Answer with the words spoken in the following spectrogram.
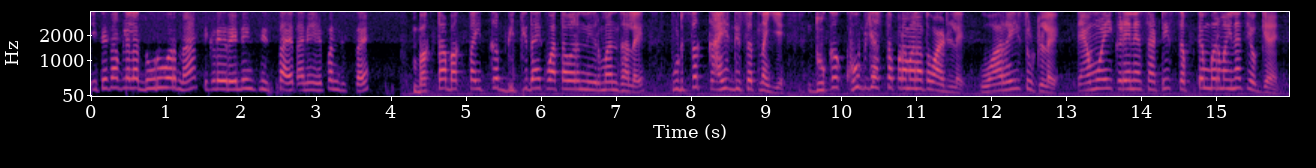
इथेच आपल्याला दूरवर ना तिकडे रेलिंग्स दिसत आहेत आणि हे पण दिसतंय. बघता बघता इतकं भीतीदायक वातावरण निर्माण झालंय. पुढचं काहीच दिसत नाहीये. धुकं खूप जास्त प्रमाणात वाढलंय. वारही सुटलंय. त्यामुळे इकडे येण्यासाठी सप्टेंबर महिनाच योग्य आहे.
